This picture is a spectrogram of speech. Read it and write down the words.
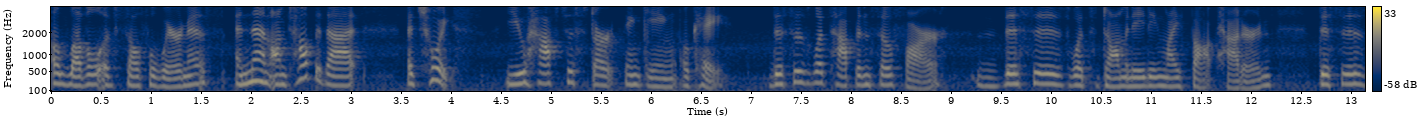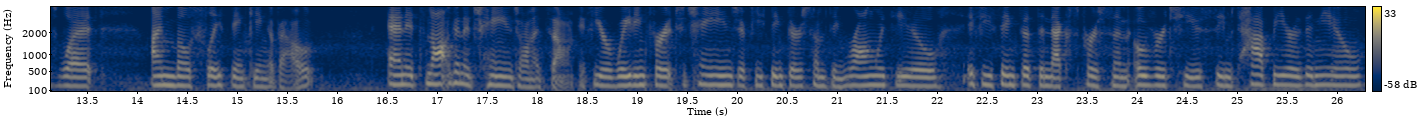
a level of self awareness. And then on top of that, a choice. You have to start thinking, okay, this is what's happened so far. This is what's dominating my thought pattern. This is what I'm mostly thinking about. And it's not going to change on its own. If you're waiting for it to change, if you think there's something wrong with you, if you think that the next person over to you seems happier than you,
